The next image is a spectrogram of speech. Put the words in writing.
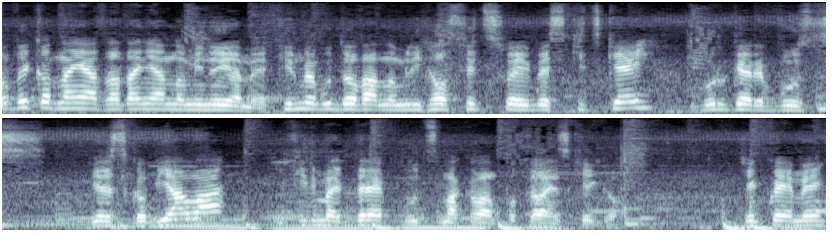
Do wykonania zadania nominujemy firmę budowlaną Lichosyt Słej Beskidzkiej, Burger Wóz Bielsko-Biała i firmę Drep Wód Smakowan Podkolańskiego. Dziękujemy.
